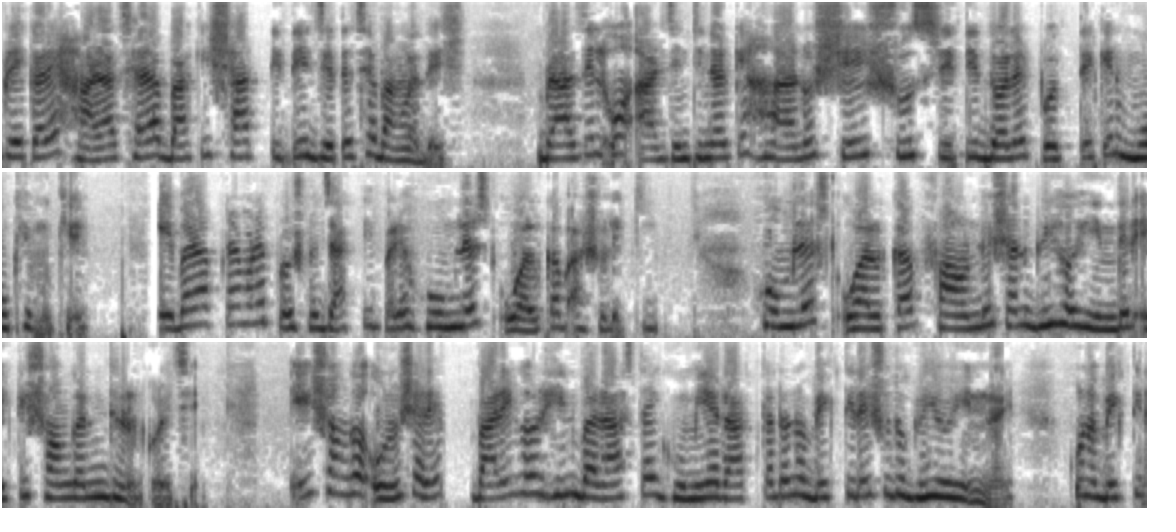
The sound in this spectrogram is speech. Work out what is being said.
ব্রেকারে হারা ছাড়া বাকি সাতটিতেই জিতেছে বাংলাদেশ। ব্রাজিল ও আর্জেন্টিনাকে হারানোর সেই সুস্মৃতি দলের প্রত্যেকের মুখে মুখে। এবার আপনার মনে প্রশ্ন জাগতেই পারে, হোমলেস্ট ওয়ার্ল্ড কাপ আসলে কি? হোমলেস্ট ওয়ার্ল্ড কাপ ফাউন্ডেশন গৃহহীনদের একটি সংজ্ঞা নির্ধারণ করেছে। এই সংজ্ঞা অনুসারে বাড়িঘরহীন বা রাস্তায় ঘুমিয়ে রাত কাটানো ব্যক্তিরাই শুধু গৃহহীন নয়, কোনো ব্যক্তির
